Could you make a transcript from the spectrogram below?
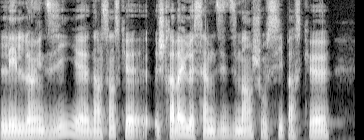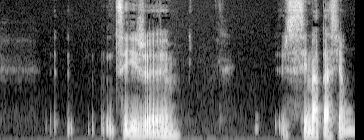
les lundis, euh, dans le sens que je travaille le samedi, dimanche aussi parce que, tu sais, je c'est ma passion.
